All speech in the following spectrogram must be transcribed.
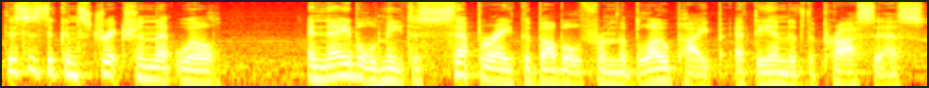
This is the constriction that will enable me to separate the bubble from the blowpipe at the end of the process.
